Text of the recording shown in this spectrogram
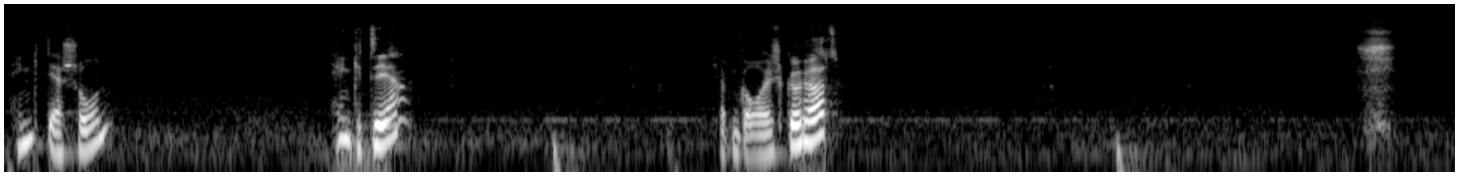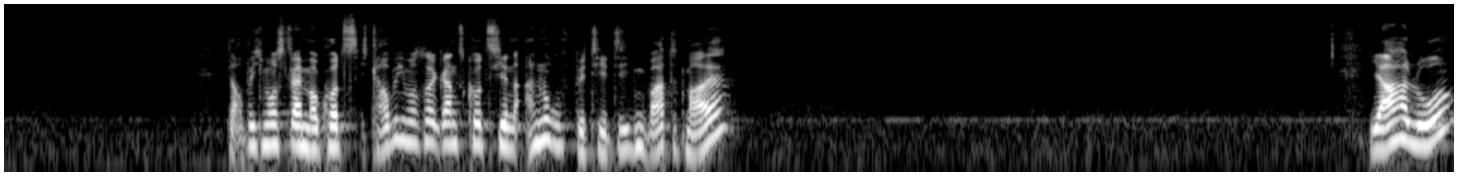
Hängt der schon? Hängt der? Ich habe ein Geräusch gehört. Ich glaube, ich muss gleich mal kurz, ich glaube, ich muss mal ganz kurz hier einen Anruf betätigen. Wartet mal. Ja, hallo?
